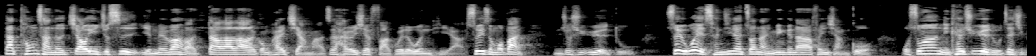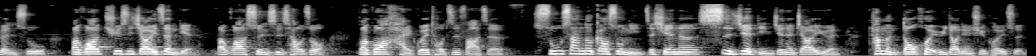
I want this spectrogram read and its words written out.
但通常的交易就是也没办法大拉拉的公开讲嘛，这还有一些法规的问题啊。所以怎么办？你就去阅读。所以我也曾经在专栏里面跟大家分享过，我说你可以去阅读这几本书，包括趋势交易正点，包括顺势操作，包括海归投资法则，书上都告诉你这些呢，世界顶尖的交易员，他们都会遇到连续亏损。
